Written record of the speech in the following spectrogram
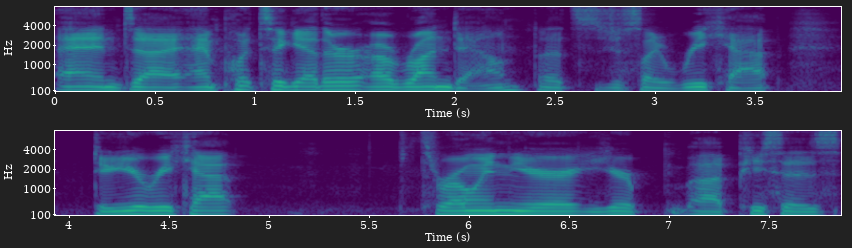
and uh, and put together a rundown. That's just like recap. Do your recap. Throw in your your uh, pieces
